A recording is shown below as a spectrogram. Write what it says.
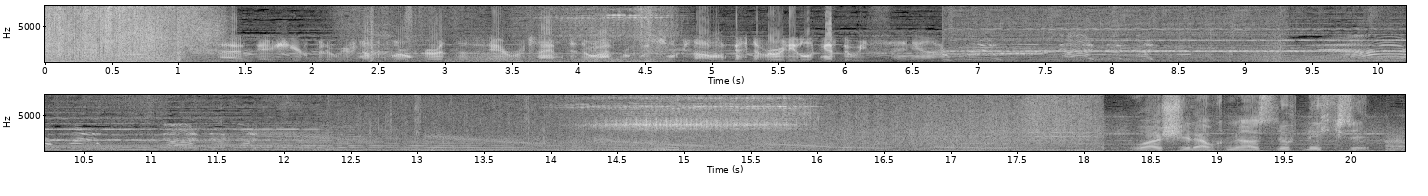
earth of air time to the opera whistle song. Best of already looking at the week. Was ich auch noch nicht sehen.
